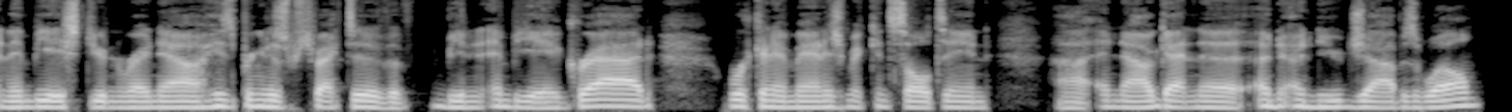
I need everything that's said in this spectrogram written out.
an MBA student right now. He's bringing his perspective of being an MBA grad, working in management consulting, uh, and now getting a, a, a, new job as well.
